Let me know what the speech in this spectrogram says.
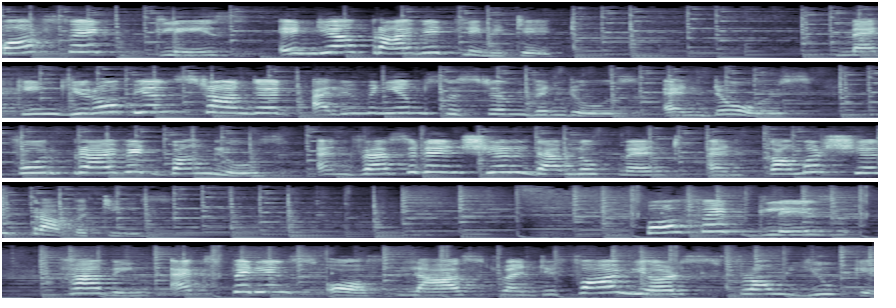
Perfect Glaze India Private Limited. Making European standard aluminium system windows and doors for private bungalows and residential development and commercial properties. Perfect Glaze having experience of last 25 years from UK.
